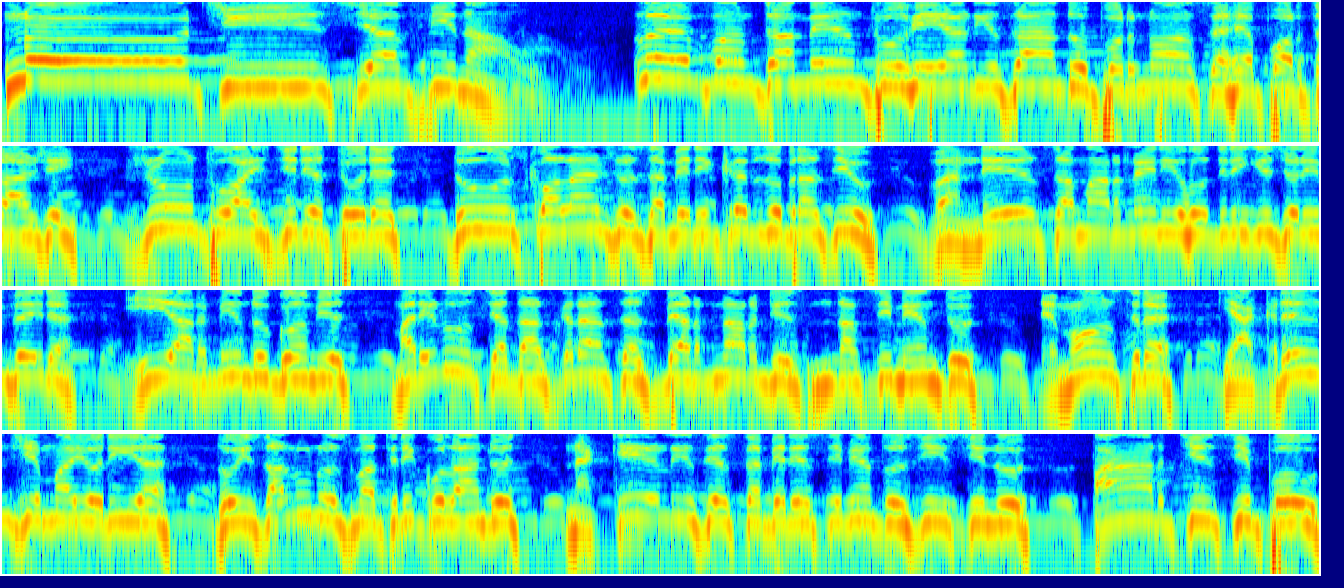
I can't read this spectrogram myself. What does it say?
Notícia final. Levantamento realizado por nossa reportagem junto às diretoras dos colégios americanos do Brasil, Vanessa Marlene Rodrigues de Oliveira e Armindo Gomes, Marilúcia das Graças Bernardes Nascimento, demonstra que a grande maioria dos alunos matriculados naqueles estabelecimentos de ensino participou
